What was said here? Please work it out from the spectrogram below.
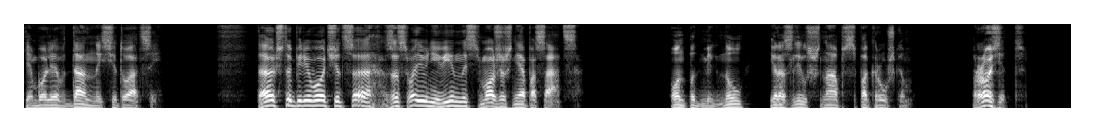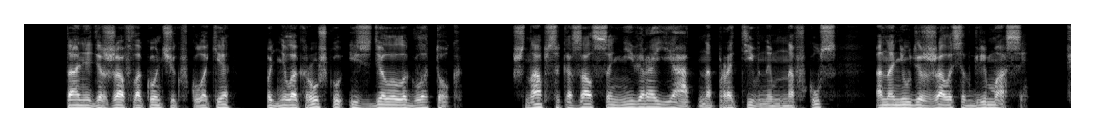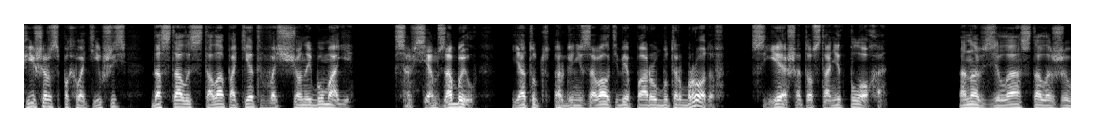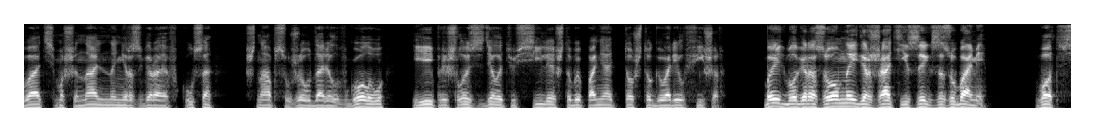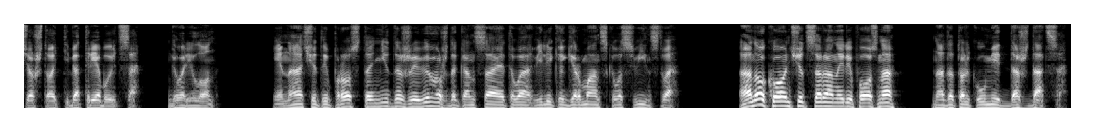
Тем более в данной ситуации. Так что, переводчица, за свою невинность можешь не опасаться. Он подмигнул и разлил шнапс по кружкам. «Прозит!» Таня, держа флакончик в кулаке, подняла кружку и сделала глоток. Шнапс оказался невероятно противным на вкус, она не удержалась от гримасы. Фишер, спохватившись, достал из стола пакет в вощеной бумаге. «Совсем забыл. Я тут организовал тебе пару бутербродов. Съешь, а то станет плохо». Она взяла, стала жевать, машинально, не разбирая вкуса. Шнапс уже ударил в голову, и ей пришлось сделать усилие, чтобы понять то, что говорил Фишер. «Быть благоразумной и держать язык за зубами. Вот все, что от тебя требуется», — говорил он. «Иначе ты просто не доживешь до конца этого великогерманского свинства. Оно кончится рано или поздно, надо только уметь дождаться.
